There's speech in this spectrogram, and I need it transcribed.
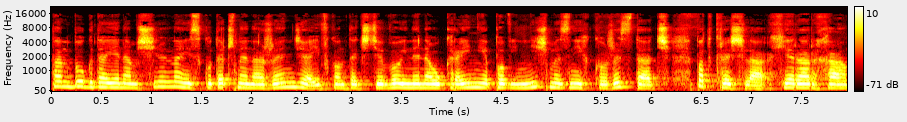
Pan Bóg daje nam silne i skuteczne narzędzia i w kontekście wojny na Ukrainie powinniśmy z nich korzystać, podkreśla hierarcha.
